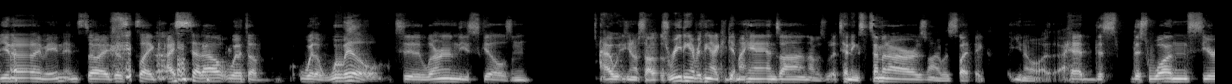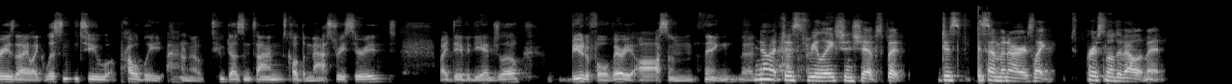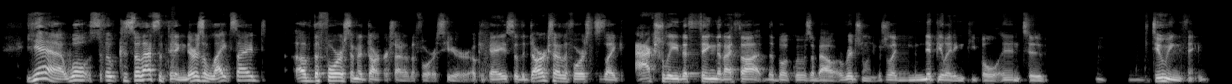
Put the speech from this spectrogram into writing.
You know what I mean? And so I just like, I set out with a, with a will to learn these skills. And I was, you know, so I was reading everything I could get my hands on. I was attending seminars. And I was like, you know, I had this this one series that I like listened to probably I don't know two dozen times called the Mastery series by David D'Angelo. Beautiful, very awesome thing. That not just relationships, but just seminars like personal development. Yeah, well, so so that's the thing. There's a light side of the force and a dark side of the force here. Okay. So the dark side of the force is like actually the thing that I thought the book was about originally, which is like manipulating people into doing things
